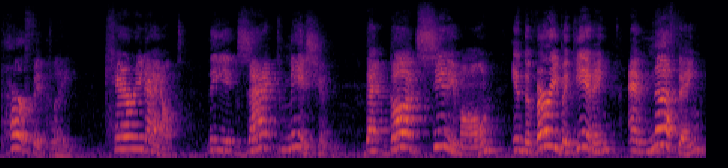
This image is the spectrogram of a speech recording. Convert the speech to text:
perfectly carried out the exact mission that God sent him on in the very beginning, and nothing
